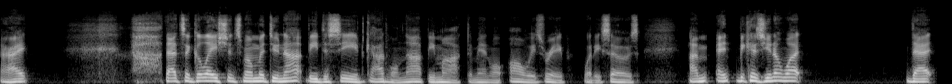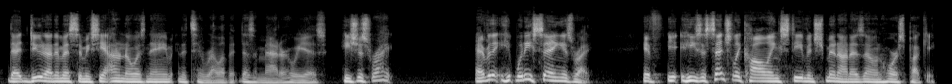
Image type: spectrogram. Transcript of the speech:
all right. That's a Galatians moment. Do not be deceived. God will not be mocked. A man will always reap what he sows. Um, and because you know what? That that dude on MSNBC, I don't know his name, and it's irrelevant. Doesn't matter who he is. He's just right. Everything what he's saying is right. If he's essentially calling Stephen Schmidt on his own horse pucky.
